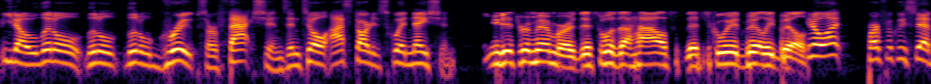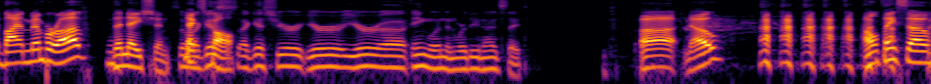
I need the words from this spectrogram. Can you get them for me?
you know little little little groups or factions until I started Squid Nation. You just remember this was a house that Squid Billy built. You know what? Perfectly said by a member of the nation. So Next I guess, call. I guess you're you're you're uh, England and we're the United States. Uh, no. I don't think so.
